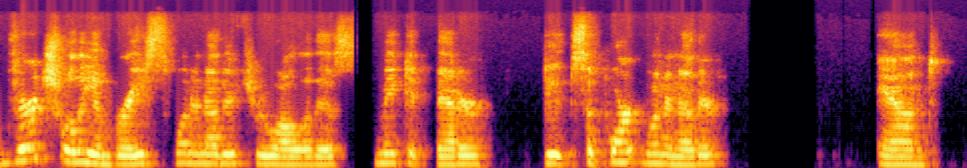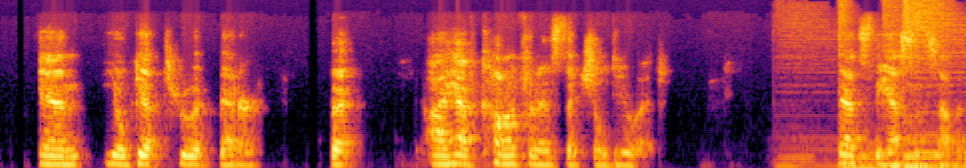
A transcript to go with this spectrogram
virtually embrace one another through all of this, make it better, do support one another, and and you'll get through it better. But I have confidence that you'll do it. That's the essence of it.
